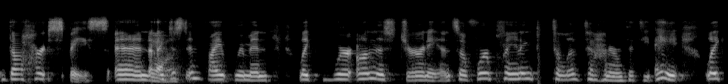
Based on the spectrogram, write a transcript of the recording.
the heart space and yeah. i just invite women like we're on this journey and so if we're planning to live to 158 like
